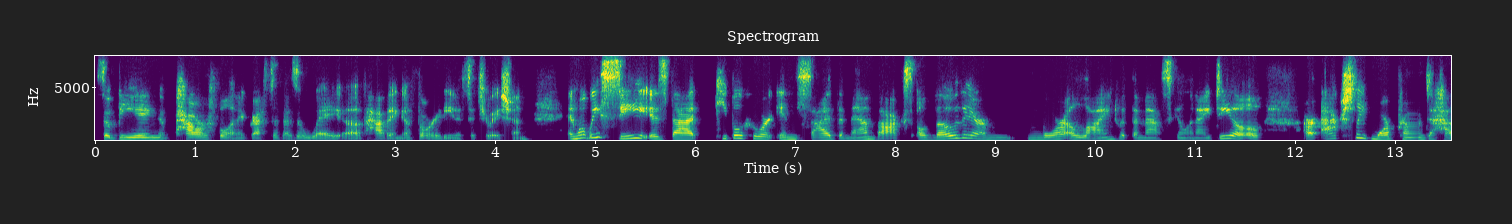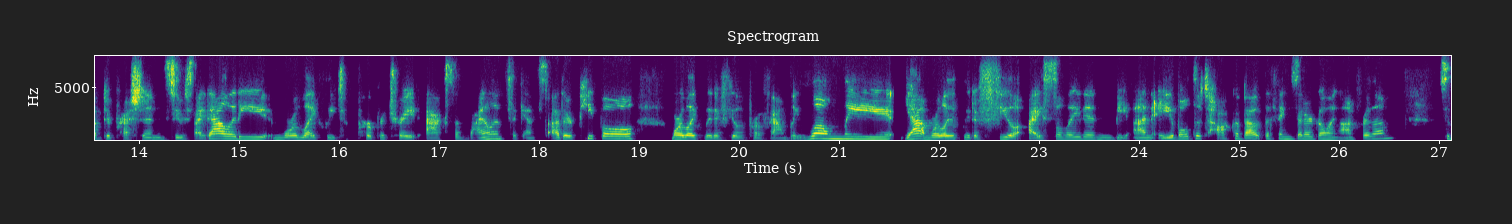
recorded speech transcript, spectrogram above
So being powerful and aggressive as a way of having authority in a situation. And what we see is that people who are inside the man box, although they are more aligned with the masculine ideal, are actually more prone to have depression, suicidality, more likely to perpetrate acts of violence against other people, more likely to feel profoundly lonely. Yeah, more likely to feel isolated and be unable to talk about the things that are going on for them. So,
